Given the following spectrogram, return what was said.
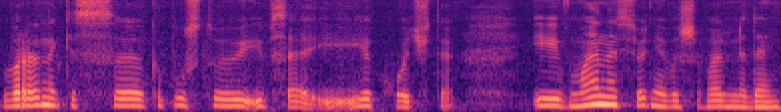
вареники з е, капустою і все, і як хочете. І в мене сьогодні вишивальний день.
